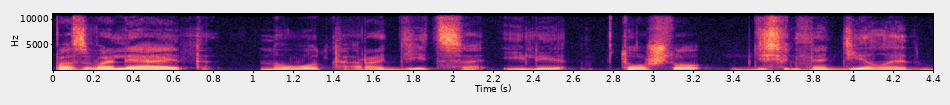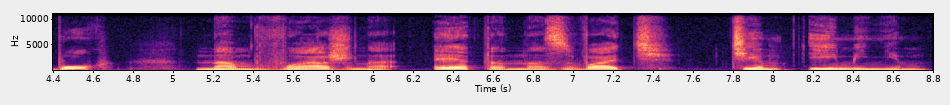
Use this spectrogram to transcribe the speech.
позволяет, ну вот, родиться, или то, что действительно делает Бог, нам важно это назвать тем именем,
